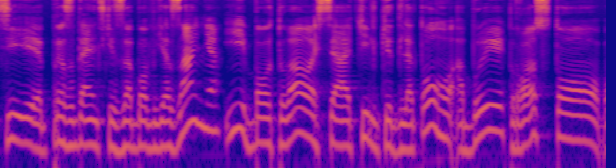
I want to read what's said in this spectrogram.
ці президентські зобов'язання і балотувалася тільки для того, аби просто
